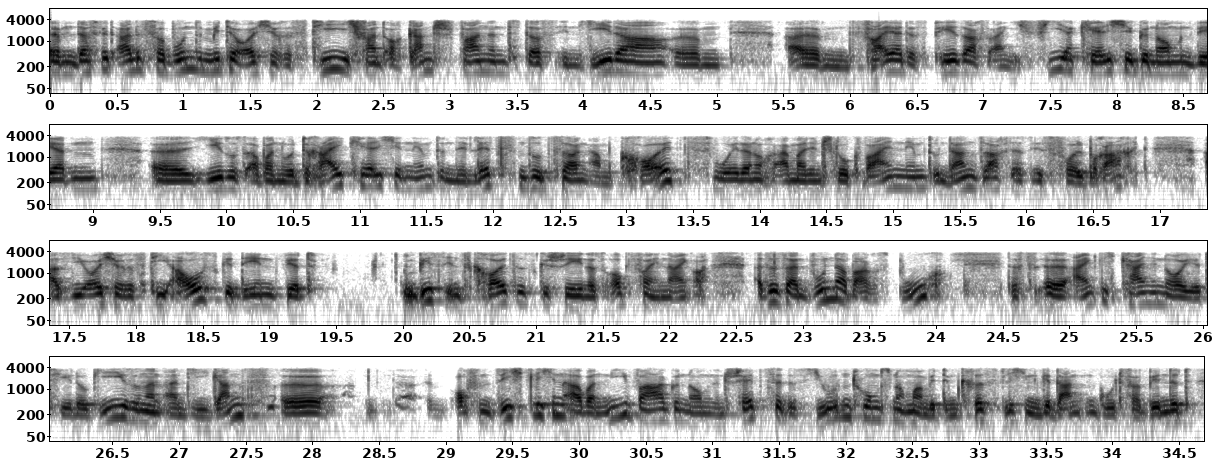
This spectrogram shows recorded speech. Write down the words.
Ähm, das wird alles verbunden mit der Eucharistie. Ich fand auch ganz spannend, dass in jeder ähm, ähm, Feier des Pesachs eigentlich vier Kelche genommen werden, äh, Jesus aber nur drei Kelche nimmt und den letzten sozusagen am Kreuz, wo er dann noch einmal den Schluck Wein nimmt und dann sagt, es ist vollbracht. Also die Eucharistie ausgedehnt wird bis ins Kreuzesgeschehen, das Opfer hinein. Also es ist ein wunderbares Buch, das äh, eigentlich keine neue Theologie, sondern an die ganz äh, offensichtlichen, aber nie wahrgenommenen Schätze des Judentums nochmal mit dem christlichen Gedankengut verbindet.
